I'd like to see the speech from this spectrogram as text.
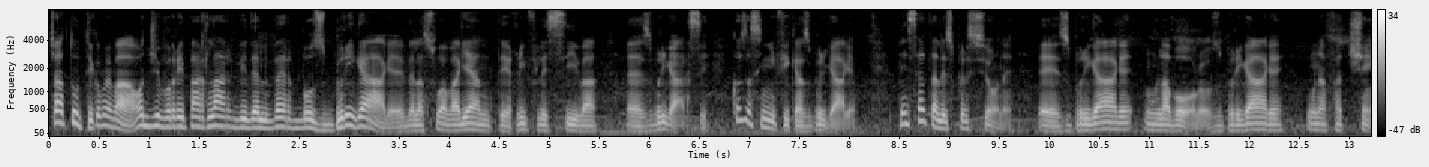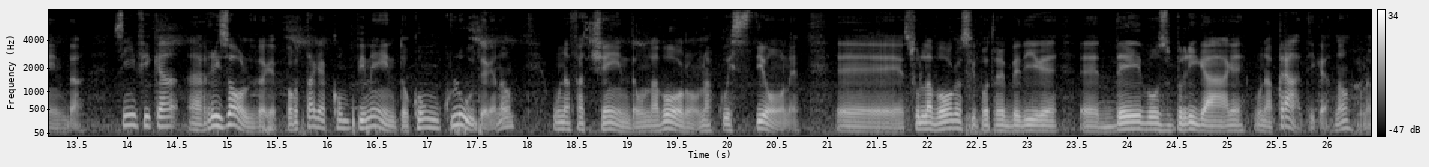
Ciao a tutti, come va? Oggi vorrei parlarvi del verbo sbrigare, della sua variante riflessiva eh, sbrigarsi. Cosa significa sbrigare? Pensate all'espressione eh, sbrigare un lavoro, sbrigare una faccenda. Significa eh, risolvere, portare a compimento, concludere, no? Una faccenda, un lavoro, una questione. Eh, sul lavoro si potrebbe dire eh, devo sbrigare una pratica, no? una,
